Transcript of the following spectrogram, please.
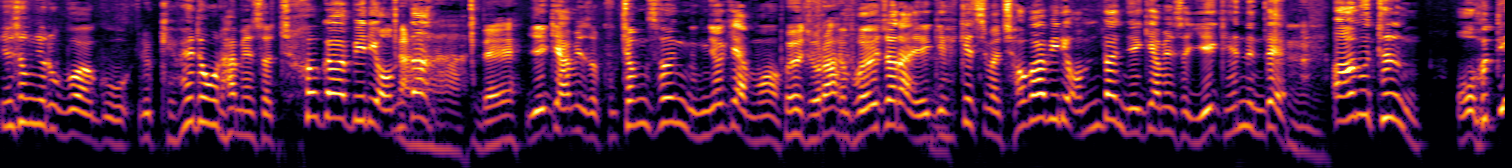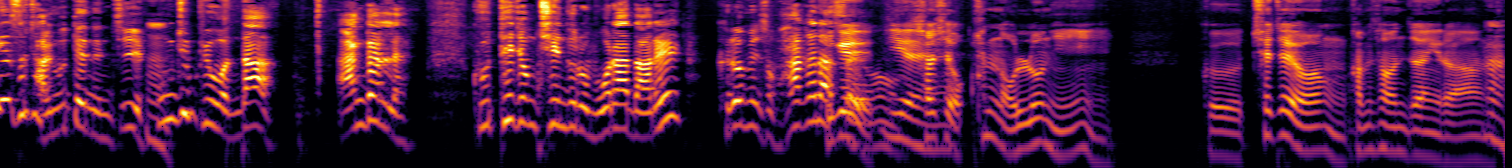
윤석열 후보하고 이렇게 회동을 하면서 처가비리 엄단 아, 네. 얘기하면서 국정수행 능력이야 뭐 보여줘라. 보여줘라 얘기했겠지만 처가비리 엄단 얘기하면서 얘기했는데 음. 아무튼 어디에서 잘못됐는지 음. 홍준표 의원 나 안 갈래 구태 정치인으로 몰아 나를 그러면서 화가 그게 났어요. 예. 사실 한 언론이 그 최재형 감사원장이랑 응.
